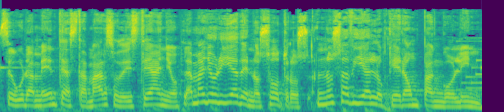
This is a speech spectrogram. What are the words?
Seguramente hasta marzo de este año, la mayoría de nosotros no sabía lo que era un pangolín,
